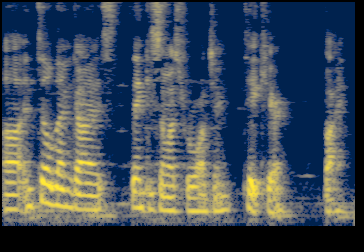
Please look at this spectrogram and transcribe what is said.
Uh, until then, guys, thank you so much for watching. Take care. Bye.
